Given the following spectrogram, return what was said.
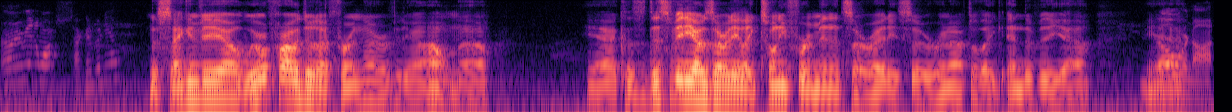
Are we gonna watch the second video? The second video? We will probably do that for another video. I don't know. Yeah, because this video is already like 24 minutes already, so we're gonna have to like end the video. Yeah. No, we're not.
